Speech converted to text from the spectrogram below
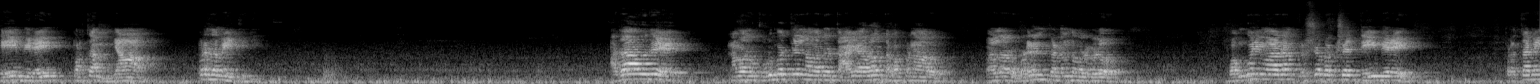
தேய்பிரை பிரதம் யாம் பிரதமை திதி. அதாவது நமது குடும்பத்தில் நமது தாயாரோ தகப்பனாரோ பலர் உடன் பிறந்தவர்களோ பங்குனி மாதம் கிருஷ்ணபக்ஷ தேய்பிரை பிரதமை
